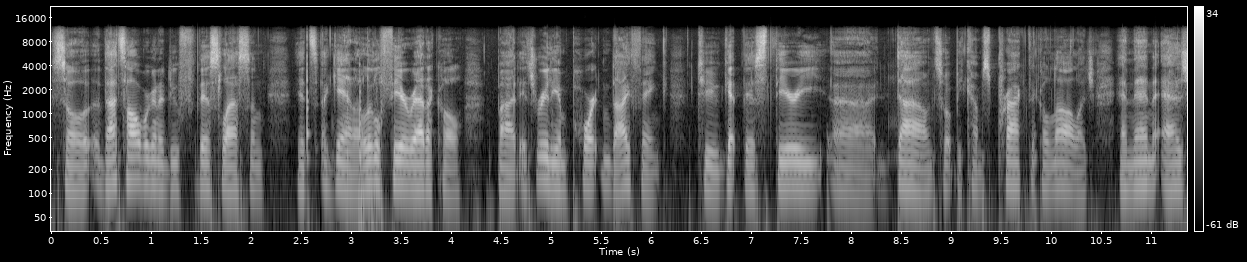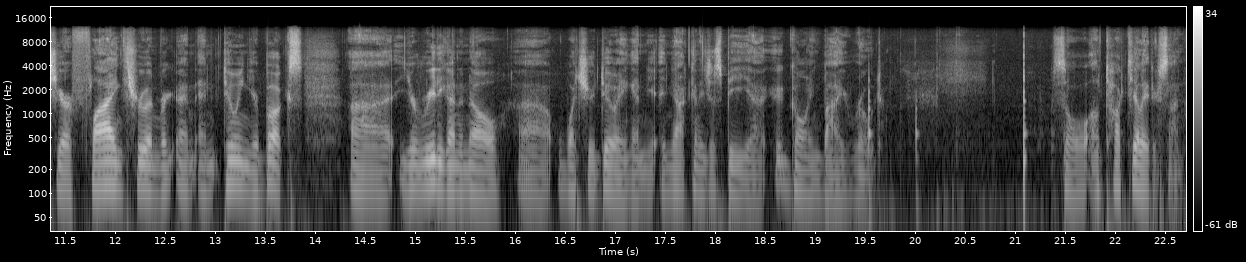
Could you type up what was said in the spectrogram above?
So that's all we're going to do for this lesson. It's again a little theoretical, but it's really important, I think, to get this theory uh, down so it becomes practical knowledge. And then as you're flying through and, and, and doing your books, uh, you're really going to know uh, what you're doing and you're not going to just be uh, going by rote. So I'll talk to you later, son.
